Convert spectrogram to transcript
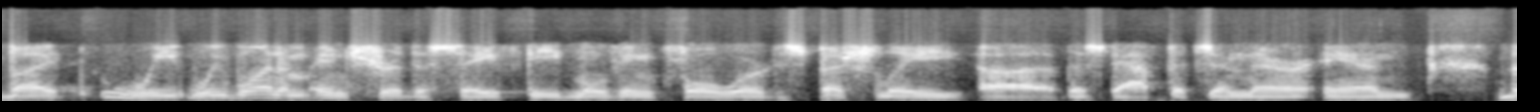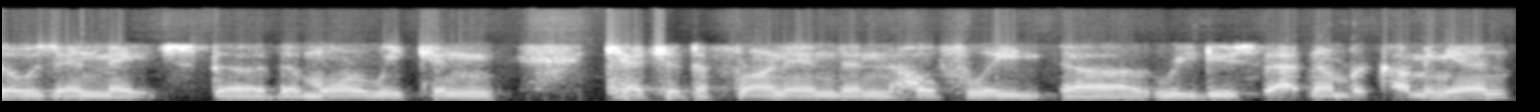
but we, we want to ensure the safety moving forward, especially uh, the staff that's in there and those inmates. The the more we can catch at the front end and hopefully uh, reduce that number coming in,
